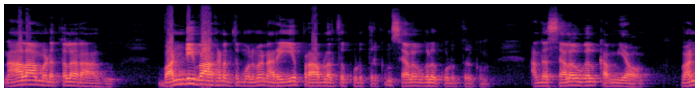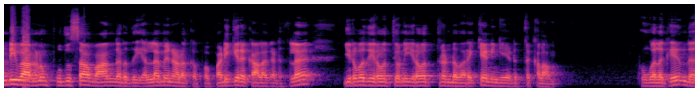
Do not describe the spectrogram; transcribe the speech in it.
நாலாம் இடத்துல ராகு. வண்டி வாகனத்து மூலமாக நிறைய ப்ராப்ளத்தை கொடுத்துருக்கும் செலவுகளை கொடுத்துருக்கும். அந்த செலவுகள் கம்மியாகும். வண்டி வாகனம் புதுசாக வாங்குறது எல்லாமே நடக்கும். இப்போ படிக்கிற காலகட்டத்தில் இருபது இருபத்தி ஒன்று இருபத்தி ரெண்டு வரைக்கும் நீங்கள் எடுத்துக்கலாம். உங்களுக்கு இந்த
